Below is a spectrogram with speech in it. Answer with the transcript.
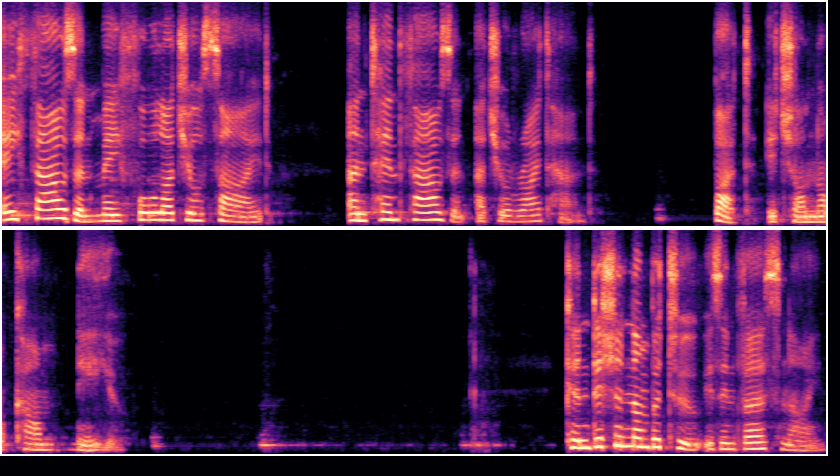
A thousand may fall at your side, and ten thousand at your right hand, but it shall not come near you. Condition number two is in verse 9.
